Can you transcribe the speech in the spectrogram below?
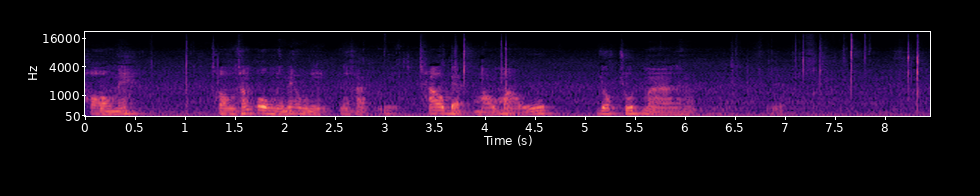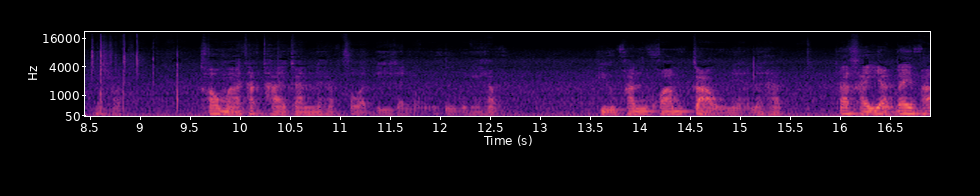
ทองไหมทองทั้งองค์เลยไหมองค์นี้นะครับเช่าแบบเหมาเหมายกชุดมานะครับนะครับ เข้ามาทักทายกันนะครับ สวัสดีกันโอ้โหเป็นไงครับ ผิวพันธุ์ความเก่าเนี่ยนะครับ ถ้าใครอยากได้พระ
